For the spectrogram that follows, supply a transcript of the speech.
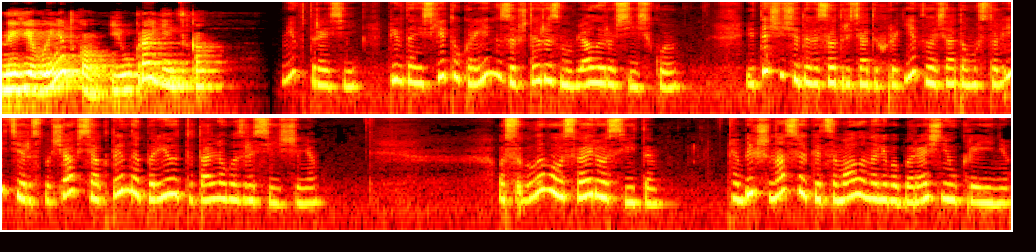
Не є винятком і українська. Міф третій. Південь і схід України завжди розмовляли російською. Від 1930-х років в ХХ столітті розпочався активний період тотального зросійщення, особливо у сфері освіти. Більше наслідки це мало на лівобережній Україні,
